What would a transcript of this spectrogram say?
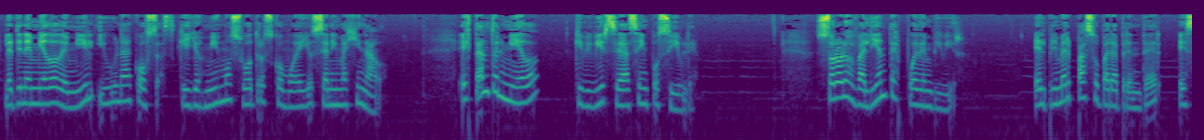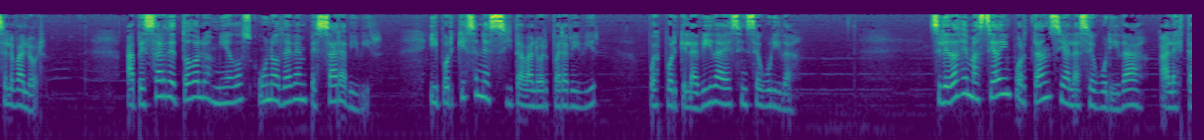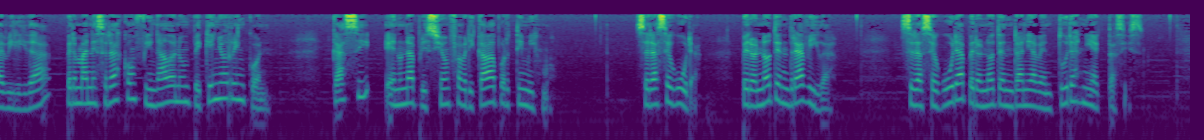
Le tienen miedo de mil y una cosas que ellos mismos u otros como ellos se han imaginado. Es tanto el miedo que vivir se hace imposible. Solo los valientes pueden vivir. El primer paso para aprender es el valor. A pesar de todos los miedos, uno debe empezar a vivir. ¿Y por qué se necesita valor para vivir? Pues porque la vida es inseguridad. Si le das demasiada importancia a la seguridad, a la estabilidad, permanecerás confinado en un pequeño rincón, casi en una prisión fabricada por ti mismo. Será segura, pero no tendrá vida. Será segura, pero no tendrá ni aventuras ni éxtasis.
